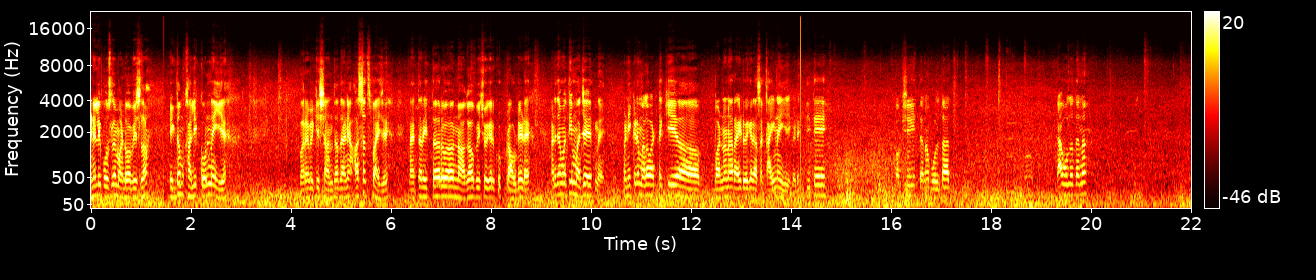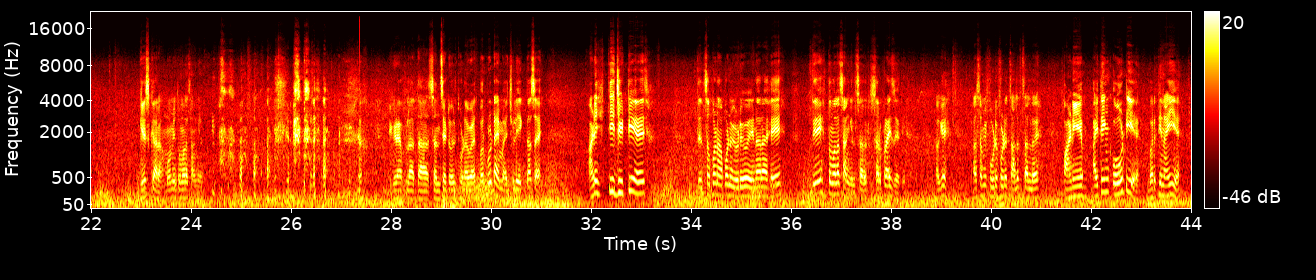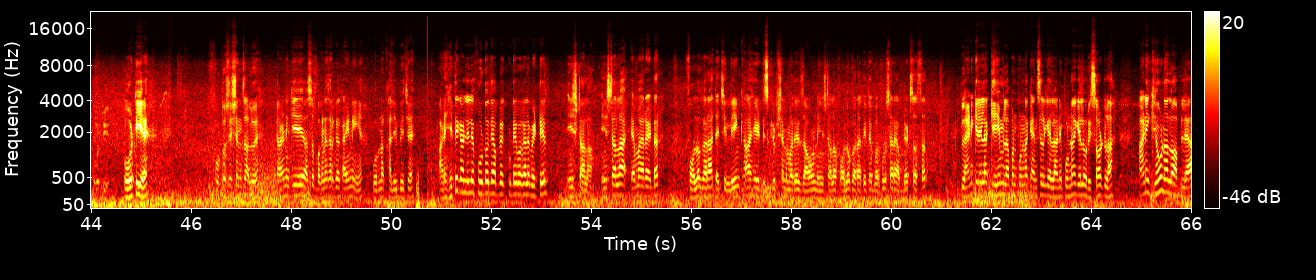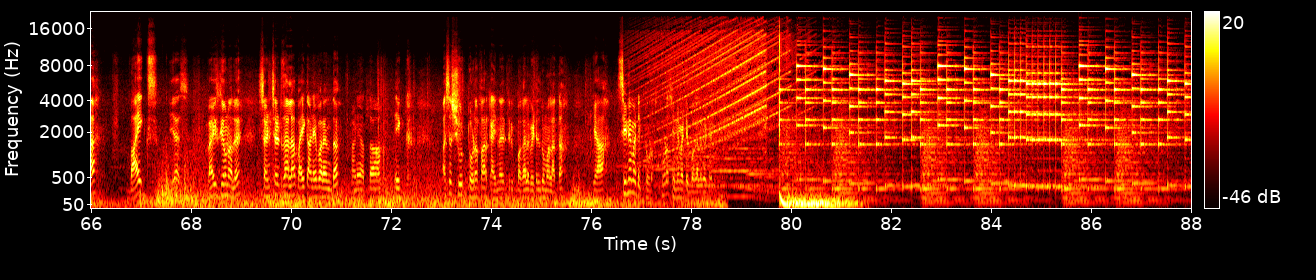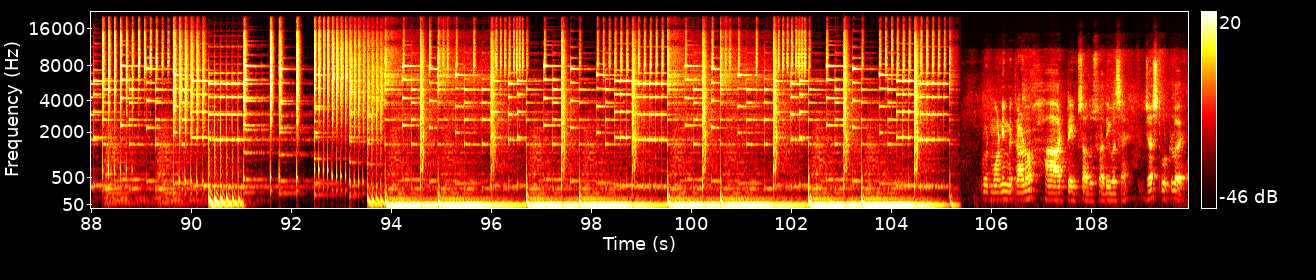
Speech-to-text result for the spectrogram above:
Finally पोचलो मांडवा ऑफिसला एकदम खाली कोण नाही आहे बऱ्यापैकी शांतता आणि असंच पाहिजे. नाहीतर इतर नागाव बीच वगैरे खूप क्राऊडेड आहे. आणि त्यामुळे ती मजा येत नाही. पण इकडे मला वाटतं की बनाना राईड वगैरे असं काही नाही आहे इकडे. तिथे पक्षी त्यांना बोलतात. काय बोलतात त्यांना? गेस करा. मग मी तुम्हाला सांगेन. इकडे आपलं आता सनसेट होईल थोड्या वेळात. भरपूर टाईम आहे ॲक्च्युली एक तास आहे. आणि ती जी टी आहे. त्याचं पण आपण व्हिडिओ येणार आहे. ते तुम्हाला सांगेल सर सरप्राईज आहे ते. ओके असं मी पुढे पुढे चालत चाललो आहे पाणी आय थिंक ओ टी आहे. भरती नाही आहे. ओ टी आहे. फोटो सेशन चालू आहे. कारण की असं बघण्यासारखं काही नाही आहे. पूर्ण खाली बीच आहे. आणि इथे काढलेले फोटो ते आपल्याला कुठे बघायला भेटतील? इन्स्टाला इन्स्टाला एम आय रायडर फॉलो करा. त्याची लिंक आहे डिस्क्रिप्शनमध्ये जाऊन इन्स्टाला फॉलो करा. तिथे भरपूर सारे अपडेट्स असतात. प्लॅन केलेला गेमला पण पुन्हा कॅन्सल केला आणि पुन्हा गेलो रिसॉर्टला आणि घेऊन आलो आपल्या बाईक्स येस बाईक्स घेऊन आलो आहे सनसेट झाला बाईक आणेपर्यंत. आणि आता एक असं शूट थोडंफार काही ना तरी बघायला भेटेल तुम्हाला आता. या सिनेमॅटिक थोडं. थोडं सिनेमॅटिक बघायला भेटेल. हा ट्रिपचा दुसरा दिवस आहे. जस्ट उठलो आहे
